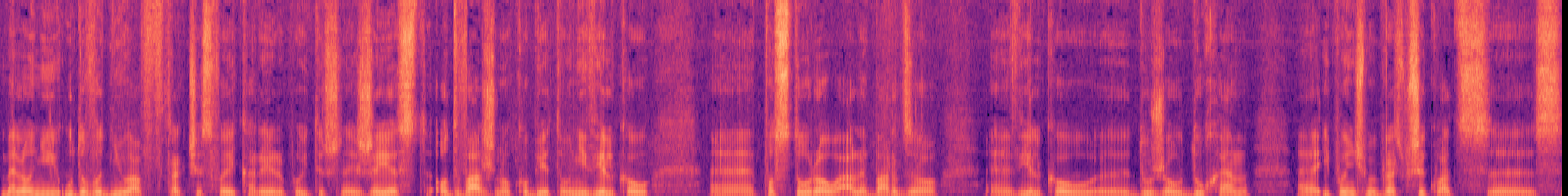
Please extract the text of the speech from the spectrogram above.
Meloni udowodniła w trakcie swojej kariery politycznej, że jest odważną kobietą, niewielką e, posturą, ale bardzo e, wielką, e, dużą duchem i powinniśmy brać przykład z, z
